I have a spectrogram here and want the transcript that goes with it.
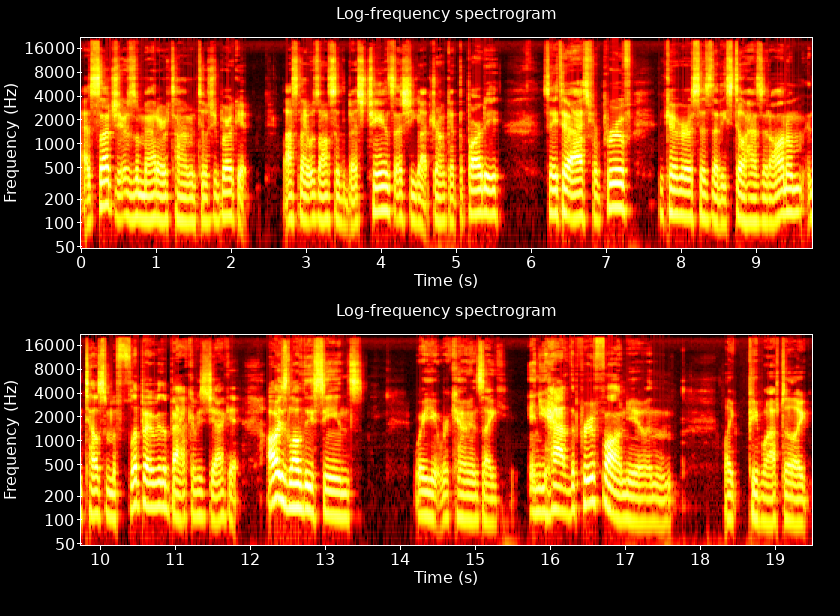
As such, it was a matter of time until she broke it. Last night was also the best chance as she got drunk at the party. Sato asks for proof, and Kogoro says that he still has it on him and tells him to flip over the back of his jacket. I always love these scenes where you where Conan's like, and you have the proof on you, and like people have to like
